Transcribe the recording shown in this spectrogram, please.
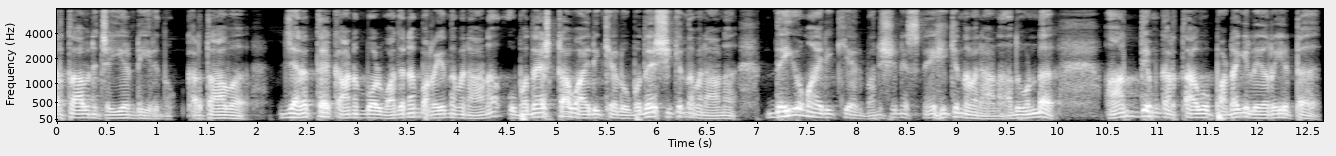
കർത്താവിന് ചെയ്യേണ്ടിയിരുന്നു. കർത്താവ് ജനത്തെ കാണുമ്പോൾ വചനം പറയുന്നവനാണ് ഉപദേഷ്ടാവായിരിക്കാൻ ഉപദേശിക്കുന്നവനാണ് ദൈവമായിരിക്കാൻ മനുഷ്യനെ സ്നേഹിക്കുന്നവനാണ്. അതുകൊണ്ട് ആദ്യം കർത്താവ് പടകിലേറിയിട്ട്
